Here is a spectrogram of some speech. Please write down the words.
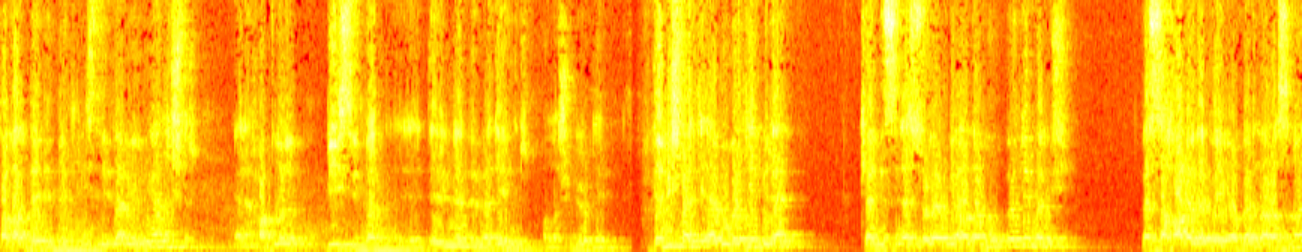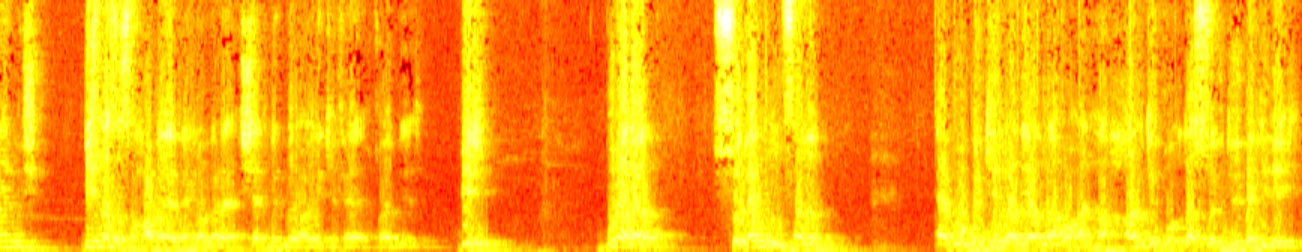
fakat delildeki istidlal yönü yanlıştır. Yani haklı bir isimden e, delillendirme değildir. Anlaşılıyor değil mi? Demişler ki Ebu Bekir bile kendisine söven bir adamı öldürmemiş. Ve sahabe ile peygamberin arasını ayırmış. Biz nasıl sahabe ile peygambere şetmetmeyi aynı kefeye koyabiliriz? Bir, burada söven insanın Ebu Bekir radıyallahu anh'a hangi konuda sövdüğü belli değil.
